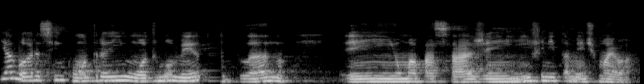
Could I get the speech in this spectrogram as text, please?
e agora se encontra em um outro momento plano, em uma passagem infinitamente maior.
